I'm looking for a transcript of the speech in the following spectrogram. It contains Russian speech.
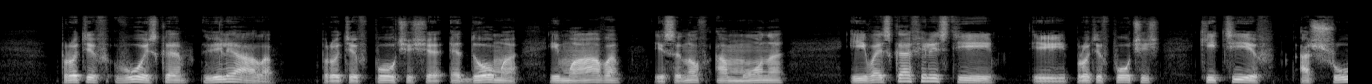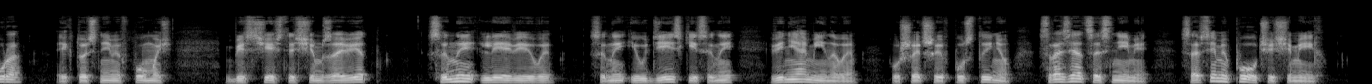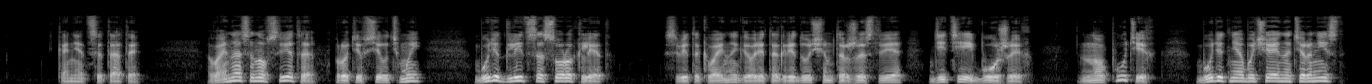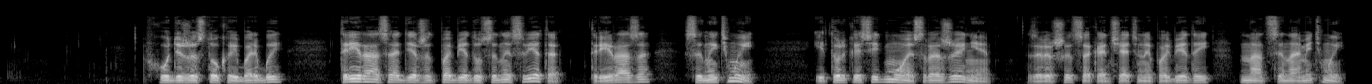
против войска Велиала, против полчища Эдома и Маава и сынов Аммона, и войска Филистии, и против полчищ Китиев, Ашура, и кто с ними в помощь бесчестящим завет, сыны Левиевы, сыны Иудейские, сыны Вениаминовы, ушедшие в пустыню, сразятся с ними, со всеми полчищами их. Конец цитаты. Война сынов света против сил тьмы будет длиться сорок лет. Свиток войны говорит о грядущем торжестве детей Божиих, но путь их будет необычайно тернист. В ходе жестокой борьбы три раза одержат победу сыны света, три раза сыны тьмы, и только седьмое сражение завершится окончательной победой над сынами тьмы.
